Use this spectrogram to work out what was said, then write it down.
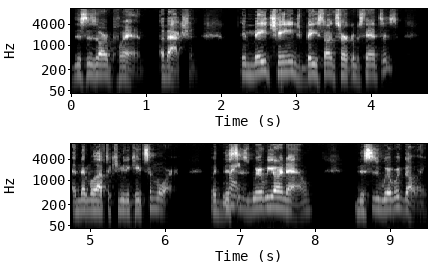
This is our plan of action. It may change based on circumstances and then we'll have to communicate some more. But this right. is where we are now. This is where we're going.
